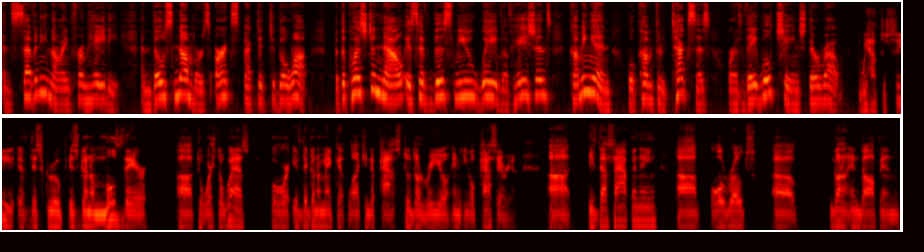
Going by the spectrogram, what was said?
and 79 from Haiti. And those numbers are expected to go up. But the question now is if this new wave of Haitians coming in will come through Texas or if they will change their route. We have to see if this group is going to move there uh, towards the west, or if they're going to make it like in the past to Del Rio and Eagle Pass area. Uh, if that's happening, uh, all roads uh, going to end up in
